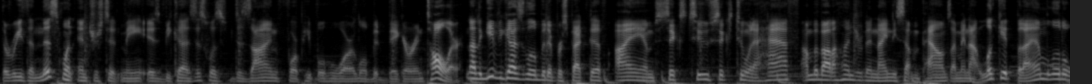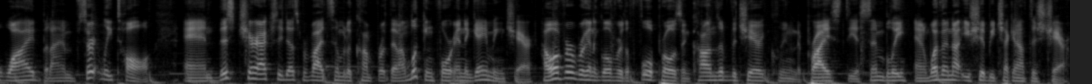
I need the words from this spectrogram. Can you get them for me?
The reason this one interested me is because this was designed for people who are a little bit bigger and taller. Now to give you guys a little bit of perspective, I am 6'2", 6'2 and a half. I'm about 190 something pounds. I may not look it, but I am a little wide, but I am certainly tall. And this chair actually does provide some of the comfort that I'm looking for in a gaming chair. However, we're gonna go over the full pros and cons of the chair, including the price, the assembly, and whether or not you should be checking out this chair.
